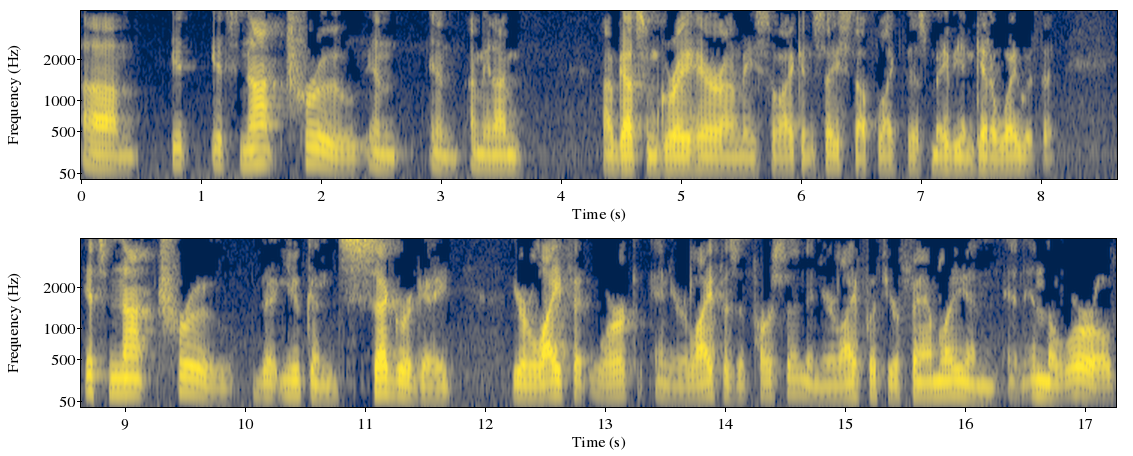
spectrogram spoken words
Um, it it's not true in in. I mean, I'm I've got some gray hair on me, so I can say stuff like this maybe and get away with it. It's not true that you can segregate your life at work and your life as a person and your life with your family and, and in the world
